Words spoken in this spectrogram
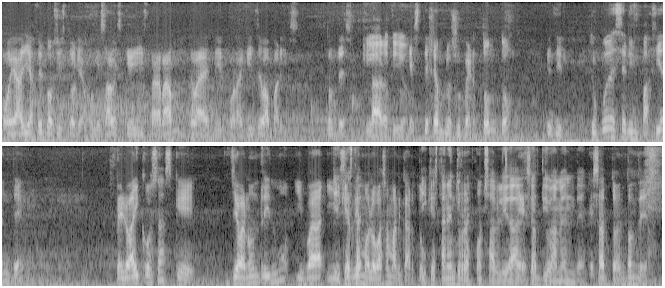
O ahí haces dos historias, porque sabes que Instagram te va a decir, por aquí se va a París. Entonces, claro, tío. este ejemplo es súper tonto. Es decir, tú puedes ser impaciente, pero hay cosas que llevan un ritmo y, va, y, Y que ese está- ritmo lo vas a marcar tú. Y que están en tu responsabilidad, Exacto. efectivamente. Exacto, entonces.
